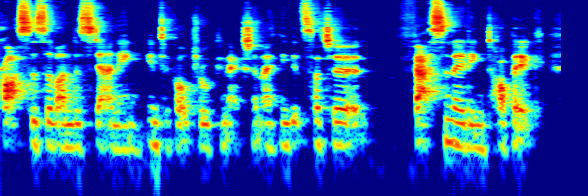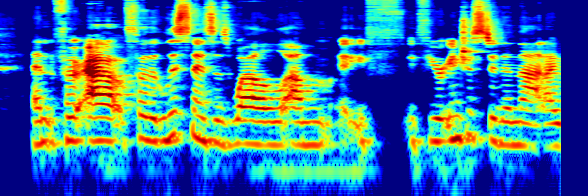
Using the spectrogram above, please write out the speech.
process of understanding intercultural connection. I think it's such a fascinating topic. And for our for the listeners as well, um, if if you're interested in that, I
